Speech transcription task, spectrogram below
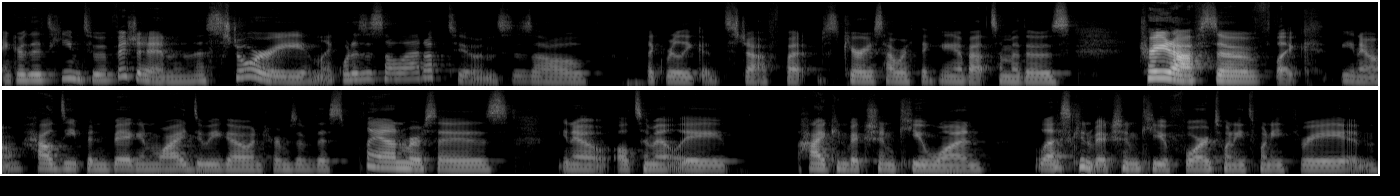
anchor the team to a vision and a story and like what does this all add up to? And this is all like really good stuff. But just curious how we're thinking about some of those trade-offs of like, you know, how deep and big and wide do we go in terms of this plan versus, you know, ultimately high conviction Q1, less conviction Q4 2023 and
